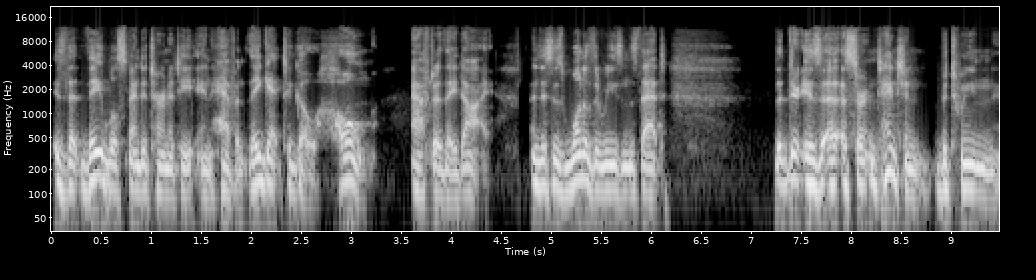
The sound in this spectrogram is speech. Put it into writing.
is that they will spend eternity in heaven. They get to go home after they die. And this is one of the reasons that that there is a, a certain tension between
